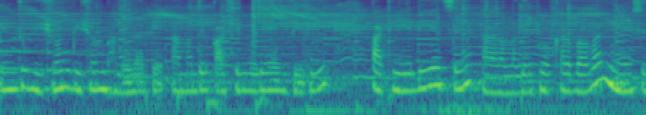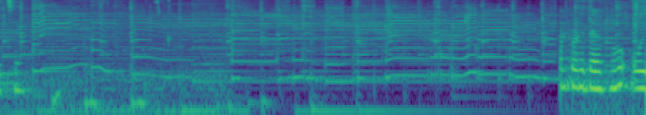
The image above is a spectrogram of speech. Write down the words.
কিন্তু ভীষণ ভীষণ ভালো লাগে। আমাদের পাশের বাড়ি এক দিদি পাঠিয়ে দিয়েছে আর আমাদের খোকার বাবা নিয়ে এসেছে। তারপরে দেখো, ওই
